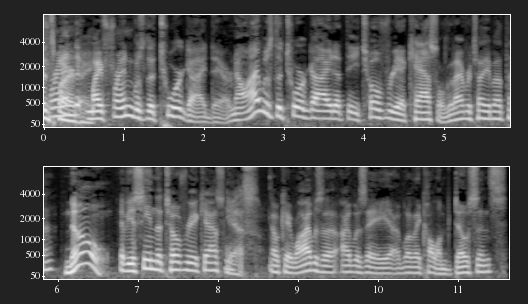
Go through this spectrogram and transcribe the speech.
that's inspired friend, me. my friend was the tour guide there. Now, I was the tour guide at the Tovrea Castle. Did I ever tell you about that? no. Have you seen the Tovrea Castle? Yes. Okay. Well, I was a I was a uh, what do they call them docents.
